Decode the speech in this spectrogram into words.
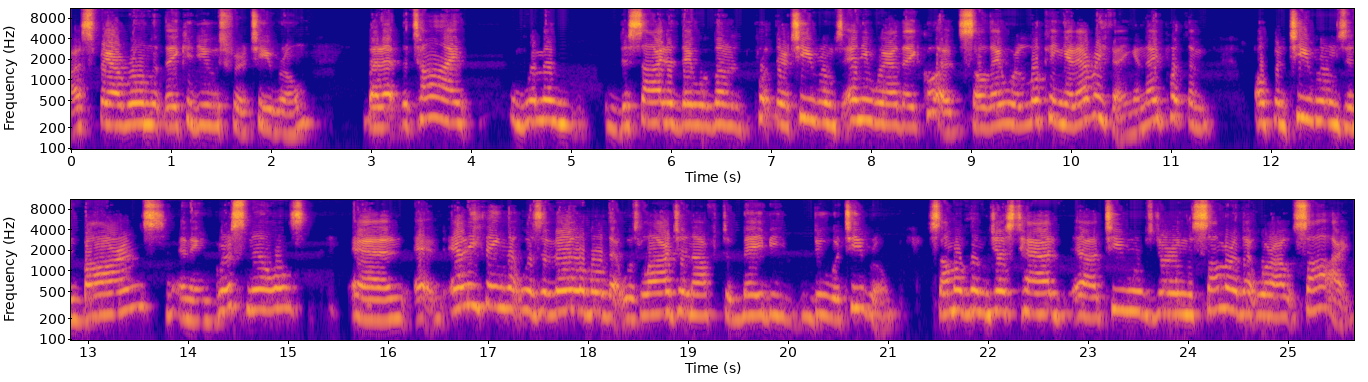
a spare room that they could use for a tea room. But at the time women decided they were going to put their tea rooms anywhere they could so they were looking at everything and they put them open tea rooms in barns and in grist mills and, and anything that was available that was large enough to maybe do a tea room. Some of them just had uh, tea rooms during the summer that were outside,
